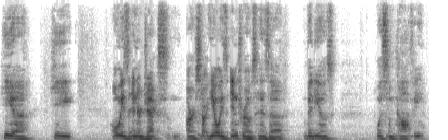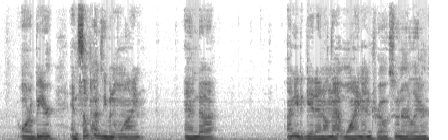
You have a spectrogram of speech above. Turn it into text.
He uh he always interjects or start he always intros his uh videos with some coffee or a beer and sometimes even wine and uh I need to get in on that wine intro sooner or later.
